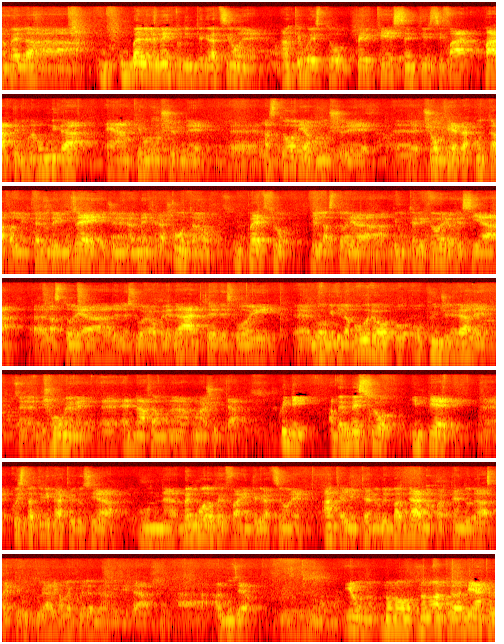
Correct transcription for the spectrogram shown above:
bella, un, un bel elemento di integrazione anche questo perché sentirsi fa parte di una comunità è anche conoscerne eh, la storia, conoscere eh, ciò che è raccontato all'interno dei musei che generalmente raccontano un pezzo della storia di un territorio che sia eh, la storia delle sue opere d'arte, dei suoi eh, luoghi di lavoro o, o più in generale eh, di come eh, è nata una, una, città. Quindi aver messo in piedi eh, questa attività credo sia un bel modo per fare integrazione anche all'interno del Valdarno partendo da aspetti culturali come quello di una visita a, al museo io non ho, non ho altro da dire anche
